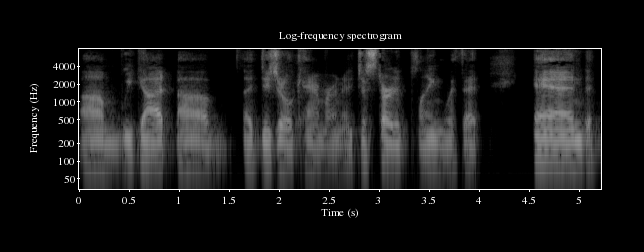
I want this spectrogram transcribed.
Um, we got uh, a digital camera and I just started playing with it. And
